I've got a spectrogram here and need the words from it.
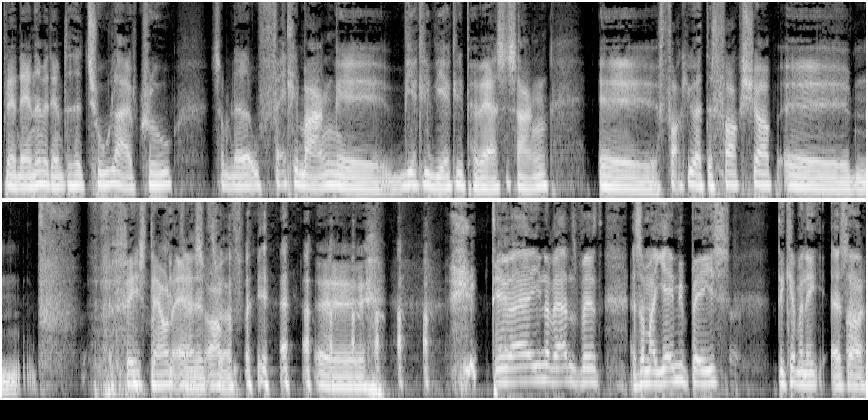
blandt andet med dem, der hed Two Live Crew, som lavede ufattelig mange øh, virkelig, virkelig perverse sange. Øh, fuck You at the Fuck Shop, øh, pff, Face Down Ass Up. Øh, det er en af verdens bedste. Altså Miami Base, det kan man ikke. Altså,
